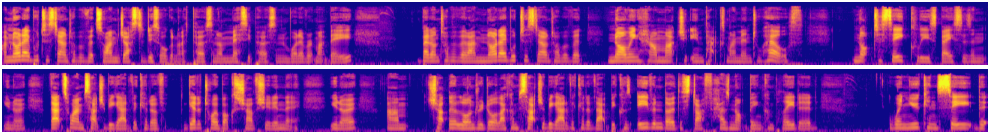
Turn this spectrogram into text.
I'm not able to stay on top of it so I'm just a disorganized person a messy person whatever it might be. But on top of it I'm not able to stay on top of it knowing how much it impacts my mental health not to see clear spaces and you know that's why i'm such a big advocate of get a toy box shove shit in there you know um, shut the laundry door. Like i'm such a big advocate of that because even though the stuff has not been completed when you can see the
